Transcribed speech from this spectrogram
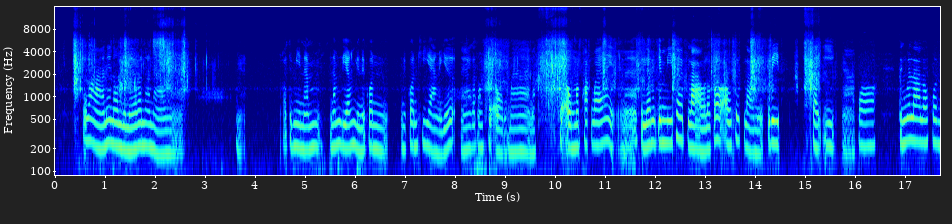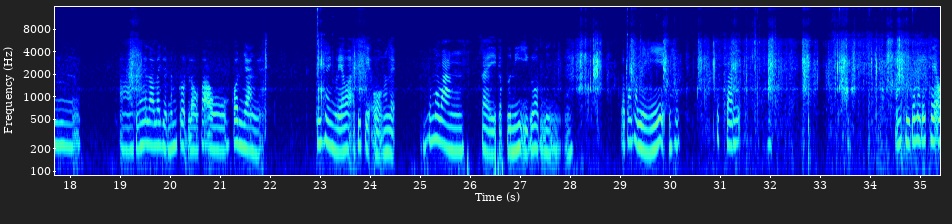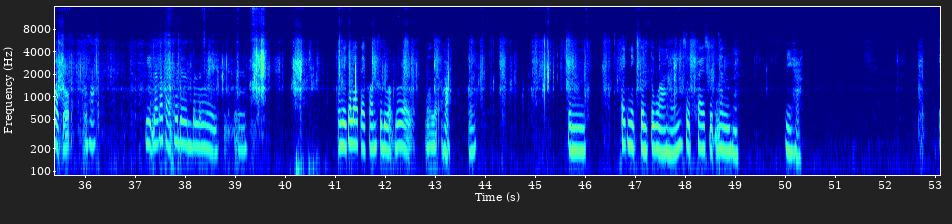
เพราะว่าแน่นอนอยู่แล้วว่าหน้าหนาวเนี่ยเนี่ยเขาจะมีน้ำน้ำเลี้ยงอยู่ในก้อนในก้อนขี้ยางเยอะนะก็ต้องแค่ออกมานะแค่ออกมาพักไว้นะเสร็จแล้วมันจะมีถ้วยเปล่า แล้วก็เอาถ้วยเปล่าเนี่ยกรีดใส่อีกอ่าพอถึงเวลาเราคนอ่าถึงเวลาเราหยดน้ำกรดเราก็เอาก้อนยางเนี่ยที่แห้งแล้วอะที่แกะออกนั่นแหละ ก็มาวางใส่กับตัวนี้อีกรอบหนึ่งนะก็ต้องทำอย่างนี้นะคะทุกครั้งบางทีก็ไม่ได้แค่ออกหรอกนะคะกรีดแล้วก็ใส่เพื่อเดิมไปเลยอันนี้ก็แล้วแต่ความสะดวกด้วยนั่นแหละค่ะอะเป็นเทคนิคส่วนตัวนะสุดใครสุดมันค่ะนี่ค่ะ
